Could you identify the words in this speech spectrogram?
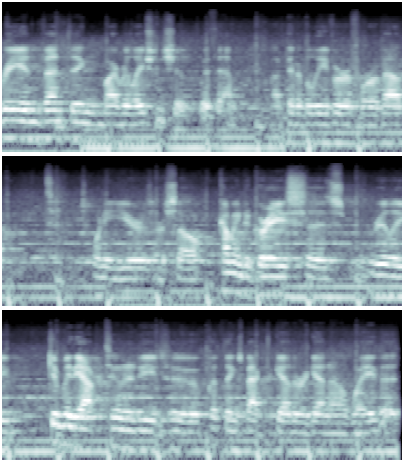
reinventing my relationship with Him. I've been a believer for about 20 years or so. Coming to grace has really given me the opportunity to put things back together again in a way that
